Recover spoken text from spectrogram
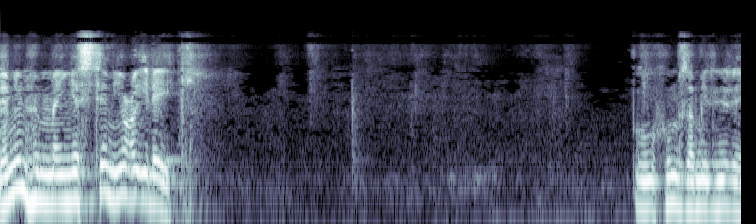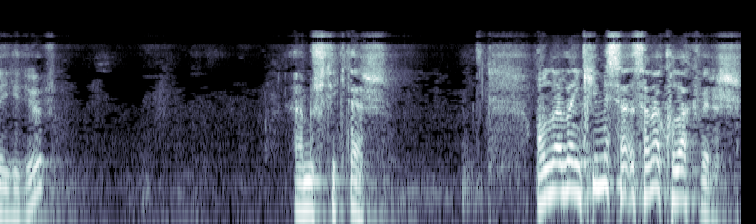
Ve minhum men yestemi'u ileyk. Bu hum zamiri nereye gidiyor? Ha, müşrikler. Onlardan kimi sa- sana kulak verir?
